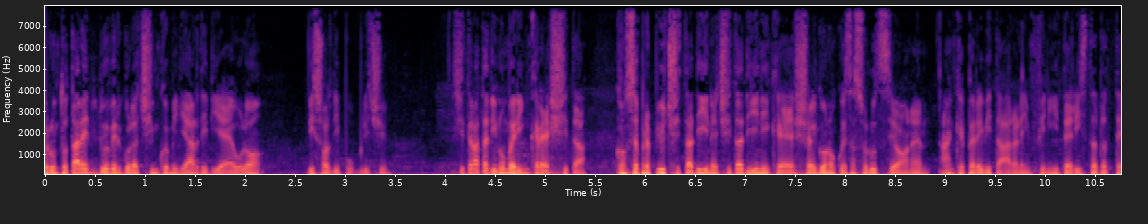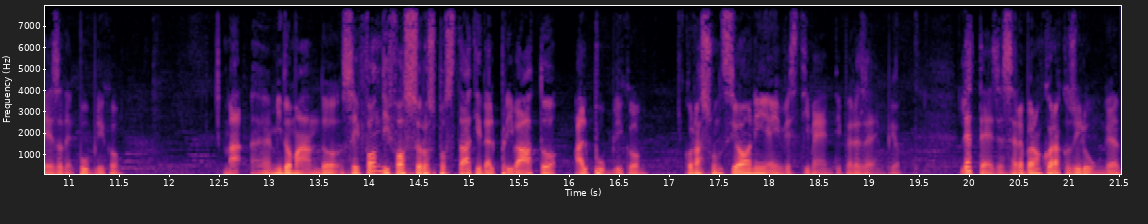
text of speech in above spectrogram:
per un totale di 2,5 miliardi di euro di soldi pubblici. Si tratta di numeri in crescita, con sempre più cittadine e cittadini che scelgono questa soluzione anche per evitare le infinite liste d'attesa del pubblico. Ma eh, mi domando, se i fondi fossero spostati dal privato al pubblico, con assunzioni e investimenti, per esempio, le attese sarebbero ancora così lunghe?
